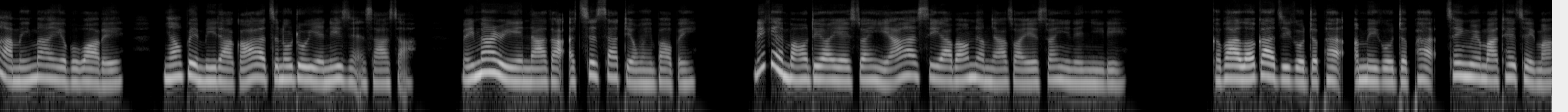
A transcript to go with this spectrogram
ဟာမိမရဲ့ဘဝပဲ။ညောင်းပင်မိတာကကျွန်ုပ်တို့ရဲ့နေ့စဉ်အစားအစာမိမတွေရဲ့နာကအချစ်စတင်ဝင်ပေါက်ပဲ။ မိခင်ပေါင်းတရားရဲ့စွမ်းရည်ဟာဆရာပေါင်းများများစွာရဲ့စွမ်းရည်နဲ့ညီတယ်ကမ္ဘာလောကကြီးကိုတစ်ဖက်အမေကိုတစ်ဖက်ချိန်တွင်မှာထဲ့ချိန်မှာ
